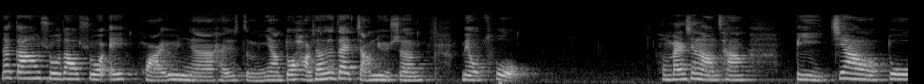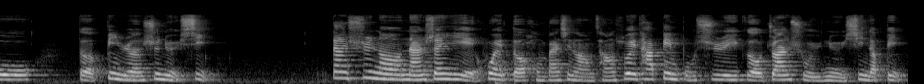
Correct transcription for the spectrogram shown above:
那刚刚说到说，哎，怀孕啊还是怎么样，都好像是在讲女生，没有错。红斑性狼疮比较多的病人是女性，但是呢，男生也会得红斑性狼疮，所以它并不是一个专属于女性的病。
